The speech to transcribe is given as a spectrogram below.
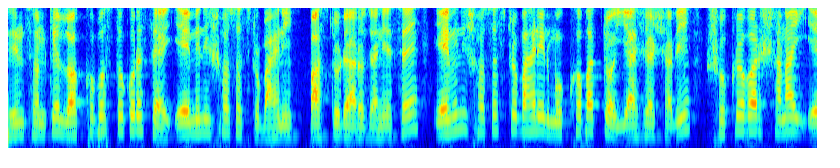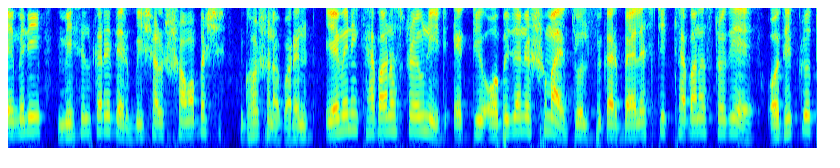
ভিনসনকে লক্ষ্যবস্তু করেছে ইয়েমেনি সশস্ত্র বাহিনী। পাস্টুডে আরও জানিয়েছে, ইয়েমেনি সশস্ত্র বাহিনীর মুখপাত্র ইয়াহিয়া সারি শুক্রবার সানাই ইয়েমেনি মিছিলকারীদের বিশাল সমাবেশ ঘোষণা করেন। ইয়েমেনি ক্ষেপণাস্ত্র ইউনিট একটি অভিযানের সময় জুলফিকার ব্যালিস্টিক ক্ষেপণাস্ত্র দিয়ে অধিকৃত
